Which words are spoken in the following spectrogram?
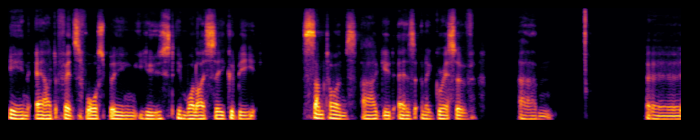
in our defence force being used in what I see could be sometimes argued as an aggressive, um, uh,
